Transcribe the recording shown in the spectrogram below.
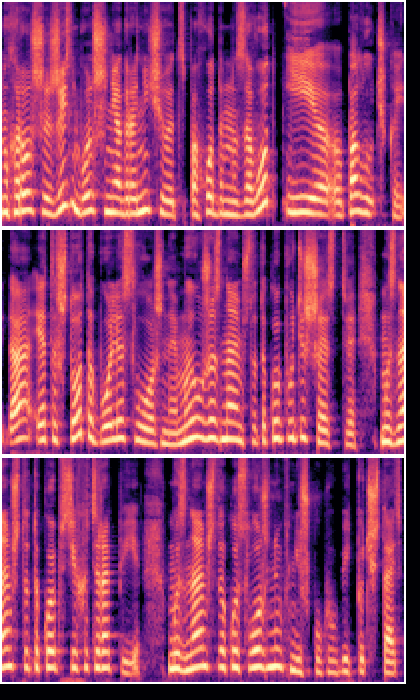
Но хорошая жизнь больше не ограничивается походом на завод и э, получкой. Да? Это что-то более сложное. Мы уже знаем, что такое путешествие, мы знаем, что такое психотерапия, мы знаем, что такое сложную книжку купить, почитать,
